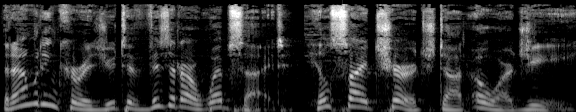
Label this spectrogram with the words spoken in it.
then I would encourage you to visit our website, hillsidechurch.org.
